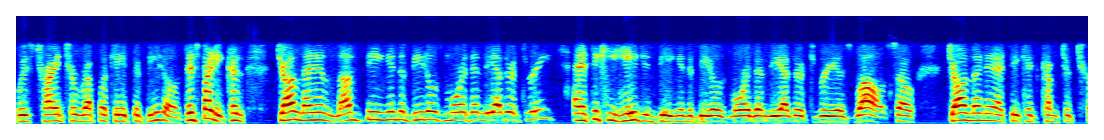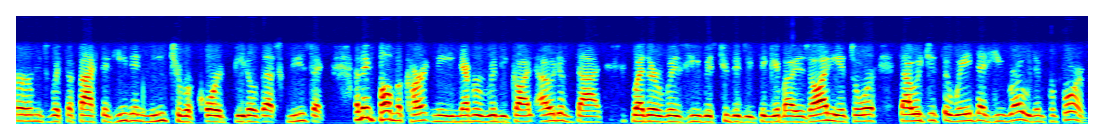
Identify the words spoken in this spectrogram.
was trying to replicate the Beatles. It's funny because John Lennon loved being in the Beatles more than the other three. And I think he hated being in the Beatles more than the other three as well. So John Lennon, I think, had come to terms with the fact that he didn't need to record Beatles esque music. I think Paul McCartney never really got out of that, whether it was he was too busy thinking about his audience or that was just the way that he wrote and performed.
